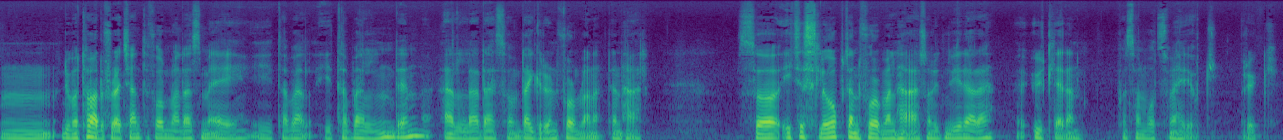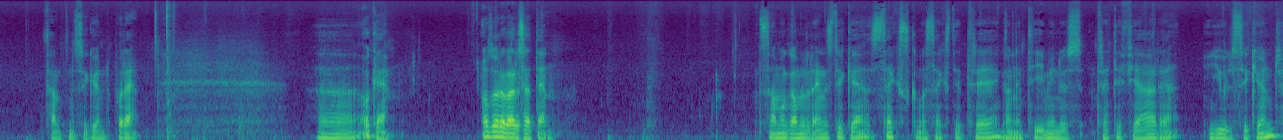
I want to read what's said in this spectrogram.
mm, Du må ta det fra de kjente formlene, de som er i, tabell, i tabellen din, eller de, som, de grunnformlene, den her. Så ikke slå opp den formelen her sånn uten videre. Utled den på en sånn måte som jeg har gjort. Bruk 15 sekunder på det. Uh, OK. Og så er det bare å sette inn. Samme gamle regnestykke. 6,63 ganger 10 minus 34 hjulsekund.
